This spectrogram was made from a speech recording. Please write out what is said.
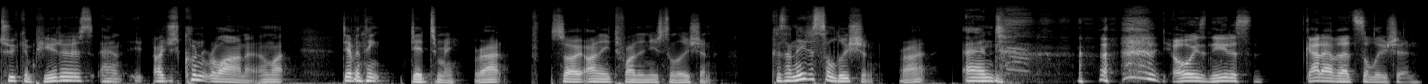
two computers and it, I just couldn't rely on it. I'm like, Devin, think dead to me, right? So I need to find a new solution because I need a solution, right? And you always need a gotta have that solution.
